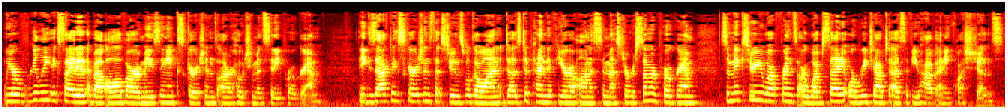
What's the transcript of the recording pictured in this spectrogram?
We are really excited about all of our amazing excursions on our Ho Chi Minh City program. The exact excursions that students will go on does depend if you're on a semester or summer program, so make sure you reference our website or reach out to us if you have any questions.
